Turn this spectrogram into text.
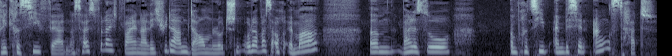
regressiv werden. Das heißt vielleicht weinerlich, wieder am Daumen lutschen oder was auch immer, ähm, weil es so im Prinzip ein bisschen Angst hat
